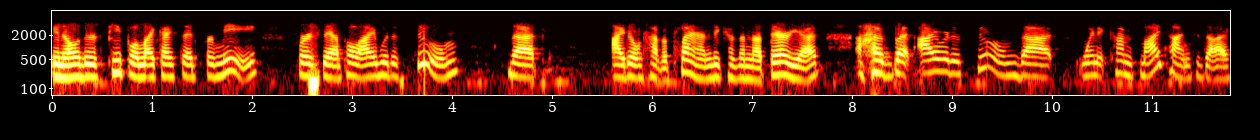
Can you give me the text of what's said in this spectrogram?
You know, there's people like I said for me, for example, I would assume that I don't have a plan because I'm not there yet, uh, but I would assume that when it comes my time to die,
